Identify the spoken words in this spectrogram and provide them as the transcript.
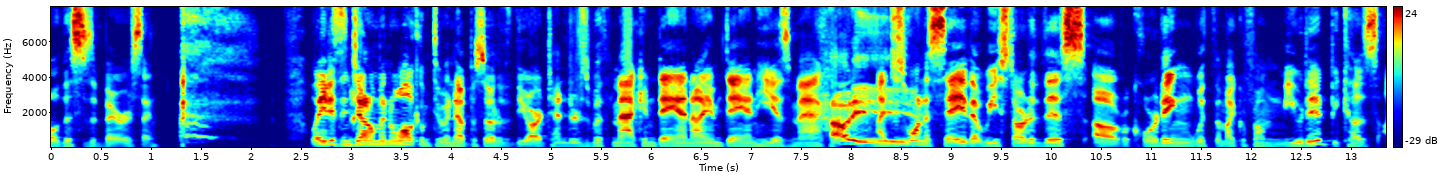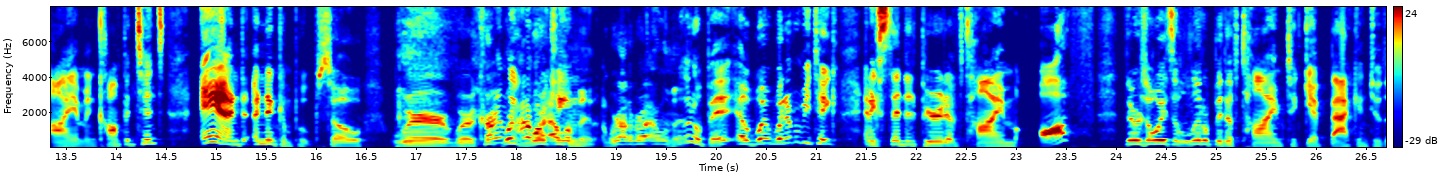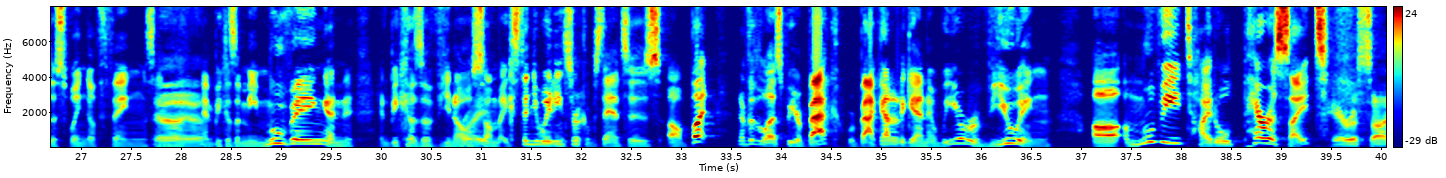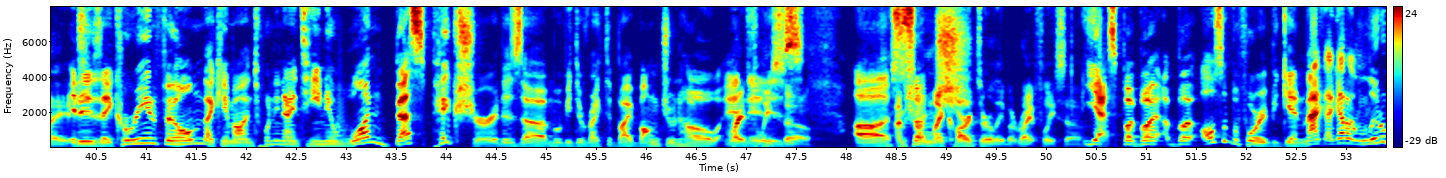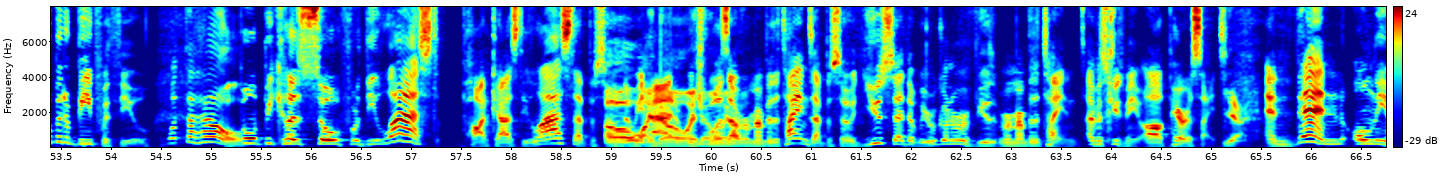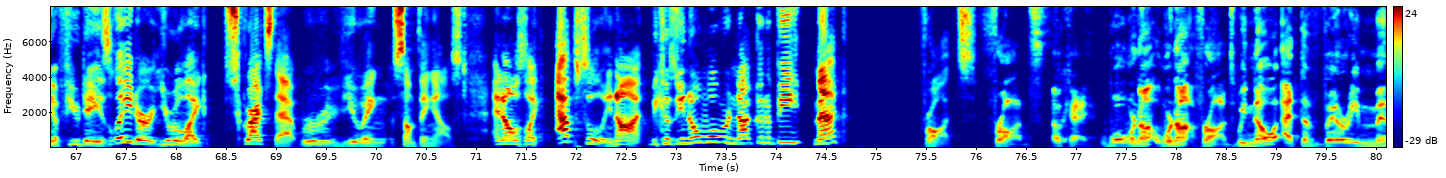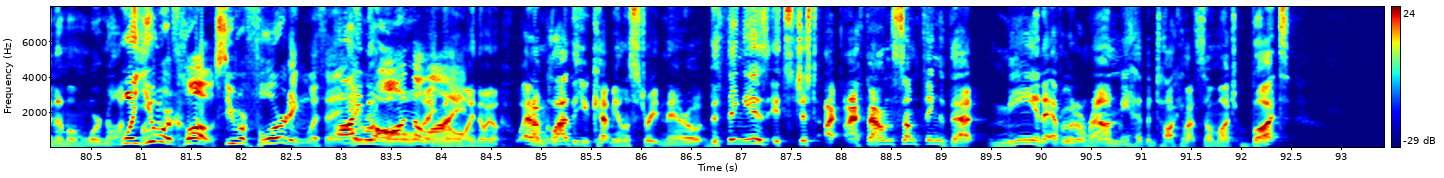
Oh, this is embarrassing. Ladies and gentlemen, welcome to an episode of The Art Tenders with Mac and Dan. I am Dan, he is Mac. Howdy. I just want to say that we started this uh, recording with the microphone muted because I am incompetent and a nincompoop. So we're we're currently We're out of working our element. We're out of our element. a little bit. Uh, wh- whenever we take an extended period of time off, there's always a little bit of time to get back into the swing of things. And, Yeah, yeah. and because of me moving and and because of you know Right. some extenuating circumstances, uh, but nevertheless, we are back. We're back at it again, and we are reviewing uh, a movie titled Parasite. Parasite. It is a Korean film that came out in 2019 and won Best Picture. It is a movie directed by Bong Joon Ho, and Rightfully it is, so. Uh, I'm showing my cards early, but rightfully so. Yes, but but but also before we begin, Mac, I got a little bit of beef with you. What the hell? Well, because so for the last podcast, the last episode that Oh, we I had, know, I which know, was I our. Remember the Titans episode, you said that we were going to review Remember the Titans. Uh, excuse me, uh, Parasite. Yeah. And then only a few days later, you were like, "Scratch that. We're reviewing something else." And I was like, "Absolutely not," because you know what? We're not going to be Mac frauds. frauds. Okay. Well, we're not. We're not frauds. We know at the very minimum we're not. Well, you were close. You were flirting with it. I you were know, on the line. I know, I know, I know. And I'm glad that you kept me on the straight and narrow. The thing is, it's just I, I found something that me and everyone around me had been talking about so much, but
